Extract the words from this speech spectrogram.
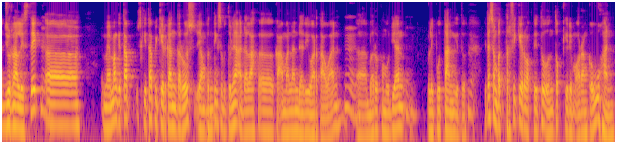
jurnalistik Hmm. eh, memang kita kita pikirkan terus. Yang penting sebetulnya adalah eh, keamanan dari wartawan. Hmm. Eh, baru kemudian Hmm. peliputan gitu. Ya. Kita sempat terpikir waktu itu untuk kirim orang ke Wuhan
